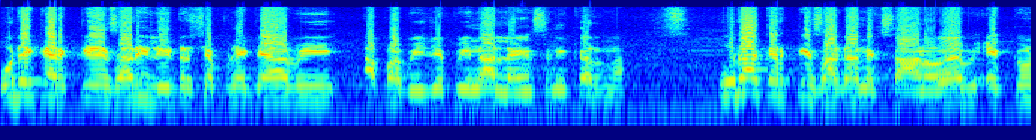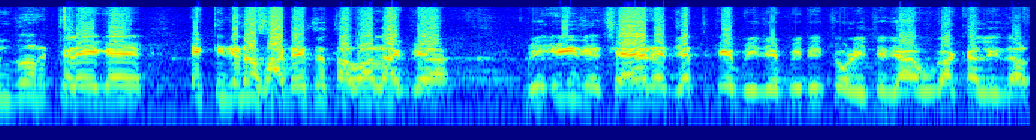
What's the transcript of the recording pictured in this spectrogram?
ਉਹਦੇ ਕਰਕੇ ਸਾਰੀ ਲੀਡਰਸ਼ਿਪ ਨੇ ਕਿਹਾ ਵੀ ਆਪਾਂ ਬੀਜੇਪੀ ਨਾਲ ਅਲਾਈਅੰਸ ਨਹੀਂ ਕਰਨਾ। ਉਹਦਾ ਕਰਕੇ ਸਾਡਾ ਨੁਕਸਾਨ ਹੋਇਆ ਵੀ ਇੱਕ ਉਧਰ ਚਲੇ ਗਏ ਇੱਕ ਜਿਹੜਾ ਸਾਡੇ ਤੇ ਤਵਾ ਲੱਗ ਗਿਆ ਵੀ ਇਹ ਸ਼ਾਇਦ ਜਿੱਤ ਕੇ ਬੀਜੇਪੀ ਦੀ ਝੋਲੀ 'ਚ ਜਾਊਗਾ ਅਕਾਲੀ ਦਲ,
